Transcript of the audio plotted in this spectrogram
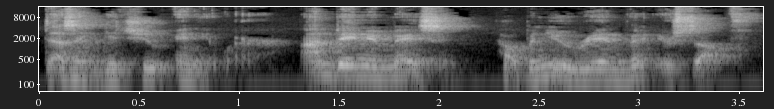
doesn't get you anywhere. I'm Damian Mason, helping you reinvent yourself.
